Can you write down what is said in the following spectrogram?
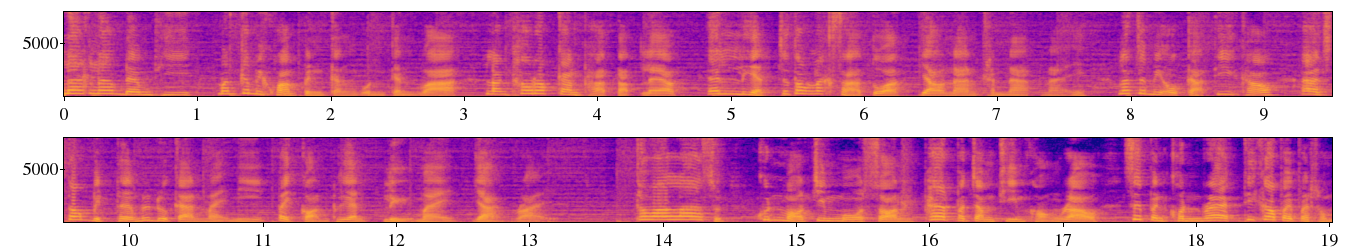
แรกเริ่มเดิมทีมันก็มีความเป็นกังวลกันว่า หลังเข้ารับการผ่าตัดแล้ว เอลเลียดจะต้องรักษาตัวยาวนานขนาดไหน และจะมีโอกาสที่เขาอาจจะต้องปิดเทอมฤดูกาลใหม่นี้ไปก่อนเพื่อนหรือไม่อย่างไร ทว่าล่าสุด คุณหมอจิมโมซอน แพทย์ประจำทีมของเรา ซึ่งเป็นคนแรกที่เข้าไปปฐม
